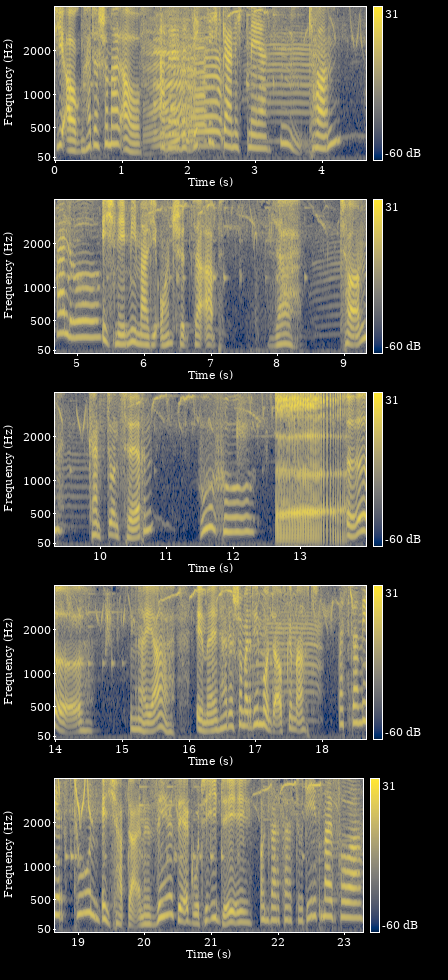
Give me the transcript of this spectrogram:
Die Augen hat er schon mal auf. Aber er bewegt sich gar nicht mehr. Tom? Hallo? Ich nehme ihm mal die Ohrenschützer ab. So. Tom, kannst du uns hören? Huhu. Oh. Naja, immerhin hat er schon mal den Mund aufgemacht. Was sollen wir jetzt tun? Ich habe da eine sehr, sehr gute Idee. Und was hast du diesmal vor?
